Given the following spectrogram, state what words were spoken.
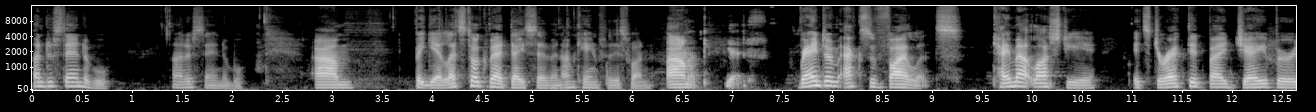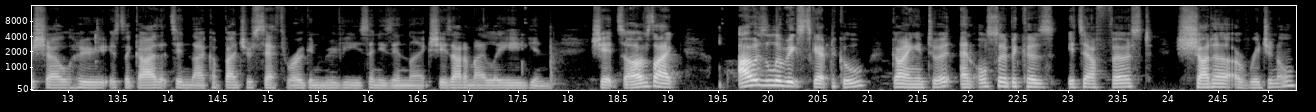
Understandable. Understandable. Um, but yeah, let's talk about day seven. I'm keen for this one. Um, yes. Random Acts of Violence came out last year. It's directed by Jay Baruchel, who is the guy that's in like a bunch of Seth Rogen movies, and he's in like She's Out of My League and shit. So I was like, I was a little bit skeptical going into it, and also because it's our first Shudder original,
